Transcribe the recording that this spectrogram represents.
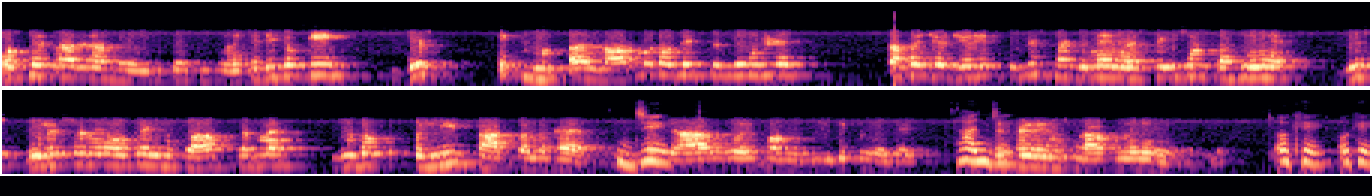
ਉਸੇ ਤਰ੍ਹਾਂ ਦੇ ਨਾਲ ਹੋਣ ਦੀ ਕੋਸ਼ਿਸ਼ ਹੋਣੀ ਚਾਹੀਦੀ ਕਿਉਂਕਿ ਜਿਸ ਇੱਕ ਨਾਰਮਲ ਉਹਦੇ ਚੱਲਣਗੇ ਤਾਂ ਫਿਰ ਜੋ ਜਿਹੜੀ ਪੁਲਿਸ ਹੈ ਜਿਹਨੇ ਇਨਵੈਸਟੀਗੇਸ਼ਨ ਕਰਨੀ ਹੈ ਜਿਸ ਪੁਲਿਸ ਨੇ ਉੱਥੇ ਇਨਸਾਫ ਕਰਨਾ ਹੈ, ਜਦੋਂ ਪੁਲਿਸ ਤਾਕਤ ਹੈ ਜੀ। ਪੰਜਾਬ ਹੋਏ ਭਾਵੇਂ ਜੀਵਿਤ ਹੋਵੇ ਹਾਂਜੀ ਤੇ ਫਿਰ ਇਨਸਾਫ ਨਹੀਂ ਹੋਵੇਗਾ ਓਕੇ ਓਕੇ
